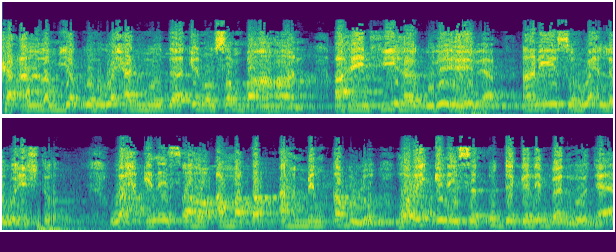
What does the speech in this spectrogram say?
Kaan lam yakun waxaad mooddaa inuusanba ahaan ahayn fiiha gudaheeda aniisun wax la weheshto. Wax inays aho ama dad ah min qablu horay inaysan u deganin baad mooddaa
